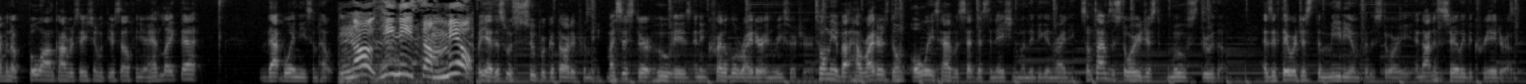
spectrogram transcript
Having a full on conversation with yourself in your head like that, that boy needs some help. No, he needs some milk. But yeah, this was super cathartic for me. My sister, who is an incredible writer and researcher, told me about how writers don't always have a set destination when they begin writing. Sometimes the story just moves through them as if they were just the medium for the story and not necessarily the creator of it.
